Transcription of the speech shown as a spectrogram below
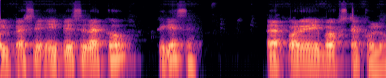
ওই পাশে, এই পাশে রাখো, ঠিক আছে? তারপরে এই বক্সটা খোলো।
